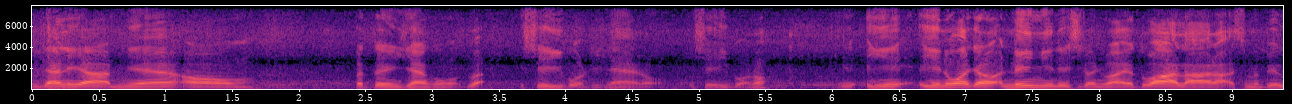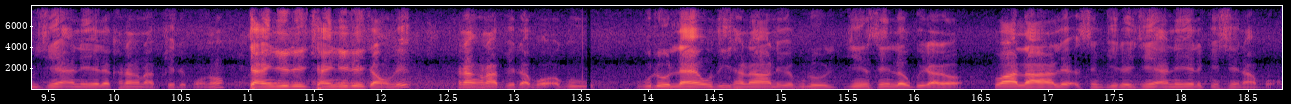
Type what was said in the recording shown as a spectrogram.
ဒီလမ်းလေးကမြန်အောင် ပသိမ်ရန်ကုန်အတွက်အရှိကြီးပေါ့ဒီလမ်းကတော့အရှိကြီးပေါ့နော်အရင်အရင်တော့ကကျတော့အနေမြင့်နေရှိတော့ညီမရဲ့သွားလာတာအဆင်မပြေဘူးရန်အနေလည်းခဏခဏဖြစ်တယ်ပေါ့နော်ဂျိုင်လေးတွေဂျိုင်လေးတွေကြောင့်လေခဏခဏဖြစ်တာပေါ့အခုအခုလိုလမ်းဦးစီးဌာနကနေအခုလိုရင်းစင်လုပ်ပေးတာတော့သွားလာတာလည်းအဆင်ပြေတယ်ရန်အနေလည်းကင်းရှင်းတာပေါ့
